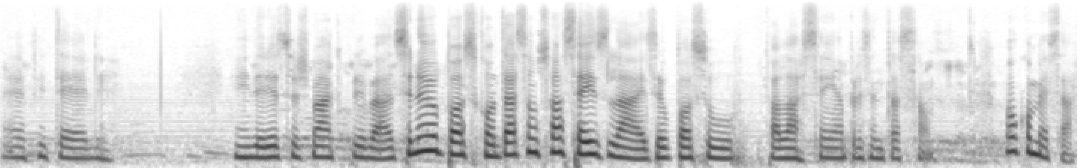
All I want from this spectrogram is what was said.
FTL, endereços MAC privados. Se não, eu posso contar, são só seis slides, eu posso falar sem apresentação. Vamos começar.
